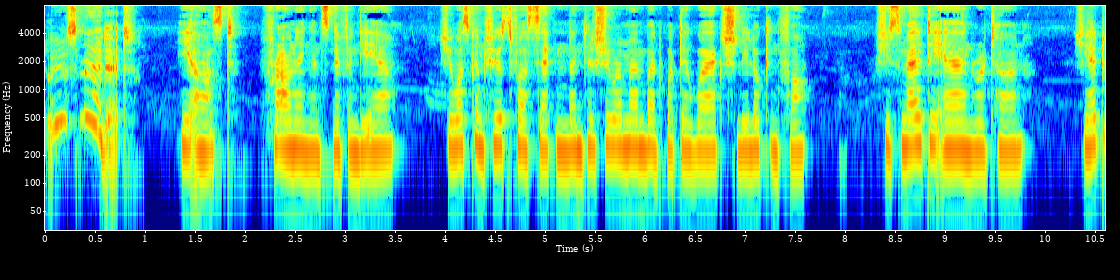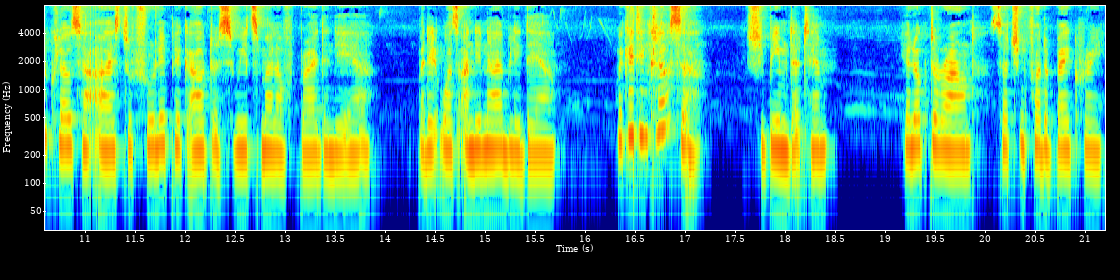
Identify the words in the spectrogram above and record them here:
Do you smell that? He asked, frowning and sniffing the air. She was confused for a second until she remembered what they were actually looking for. She smelled the air in return. She had to close her eyes to truly pick out the sweet smell of bread in the air, but it was undeniably there. We're getting closer, she beamed at him. He looked around, searching for the bakery,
